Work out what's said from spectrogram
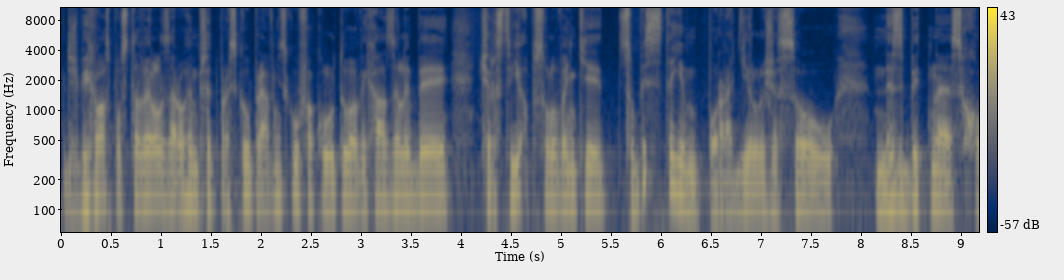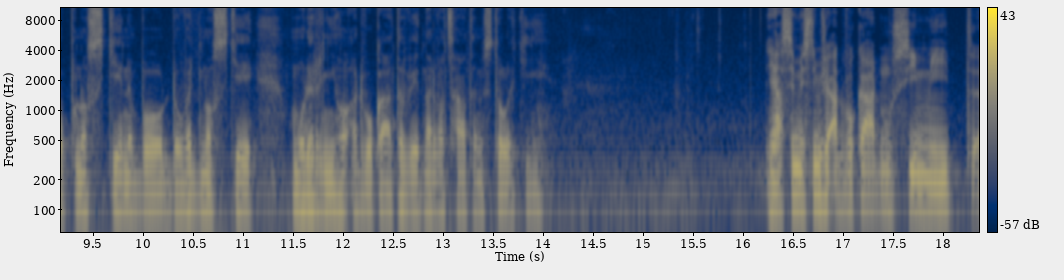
Když bych vás postavil za rohem před Pražskou právnickou fakultu a vycházeli by čerství absolventi, co byste jim poradil, že jsou nezbytné schopnosti nebo dovednosti moderního advokáta v 21. století? Já si myslím, že advokát musí mít uh,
